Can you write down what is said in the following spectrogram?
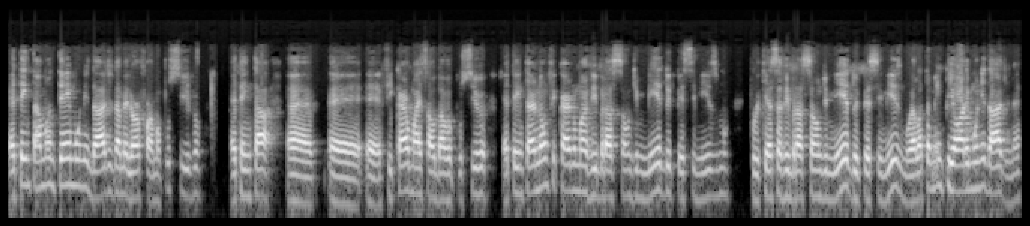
é tentar manter a imunidade da melhor forma possível, é tentar é, é, é, ficar o mais saudável possível, é tentar não ficar numa vibração de medo e pessimismo, porque essa vibração de medo e pessimismo, ela também piora a imunidade, né?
